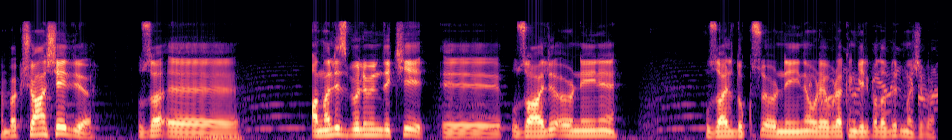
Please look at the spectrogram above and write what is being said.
Ha, Bak şu an şey diyor. Uza eee, analiz bölümündeki eee, uzaylı örneğini uzaylı dokusu örneğini oraya bırakın gelip alabilir mi acaba?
